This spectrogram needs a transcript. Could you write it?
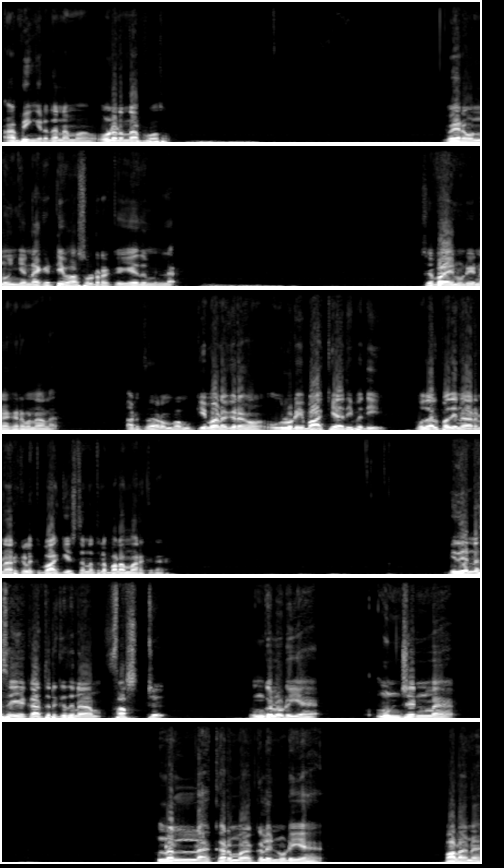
அப்படிங்கிறத நம்ம உணர்ந்தால் போதும். வேற ஒன்றும் இங்கே நெகட்டிவாக சொல்கிறதுக்கு ஏதும் இல்லை. செவ்வாயினுடைய நகரவனால. அடுத்ததான் ரொம்ப முக்கியமான கிரகம் உங்களுடைய பாக்கியாதிபதி. முதல் பதினாறு நாட்களுக்கு பாக்கியஸ்தானத்தில் பலமாக இருக்கிறார். இது என்ன செய்ய காத்திருக்குதுன்னா ஃபஸ்ட்டு உங்களுடைய முன்ஜென்ம நல்ல கர்மாக்களினுடைய பலனை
